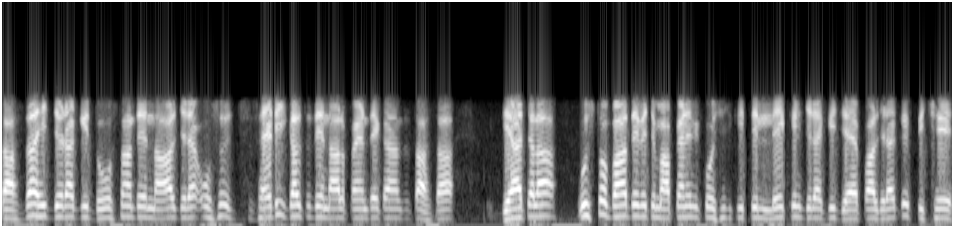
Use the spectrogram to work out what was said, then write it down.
ਤਸਦਾ ਹੀ ਜਿਹੜਾ ਕਿ ਦੋਸਤਾਂ ਦੇ ਨਾਲ ਜਿਹੜਾ ਉਸ ਸੋਸਾਇਟੀ ਗਲਤ ਦੇ ਨਾਲ ਪੈਣ ਦੇ ਕਾਰਨ ਧੱਸਦਾ ਗਿਆ ਚਲਾ। ਉਸ ਤੋਂ ਬਾਅਦ ਦੇ ਵਿੱਚ ਮਾਪਿਆਂ ਨੇ ਵੀ ਕੋਸ਼ਿਸ਼ ਕੀਤੀ, ਲੇਕਿਨ ਜਿਹੜਾ ਕਿ ਜੈਪਾਲ ਜਿਹੜਾ ਕਿ ਪਿੱਛੇ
